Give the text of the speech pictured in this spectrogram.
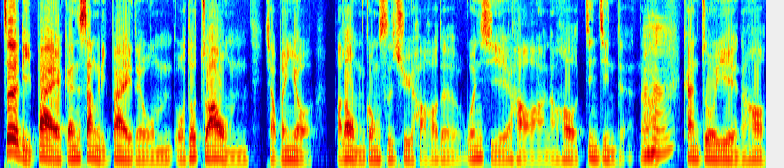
这礼拜跟上个礼拜的我们，我都抓我们小朋友跑到我们公司去，好好的温习也好啊，然后静静的，然后看作业，然后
